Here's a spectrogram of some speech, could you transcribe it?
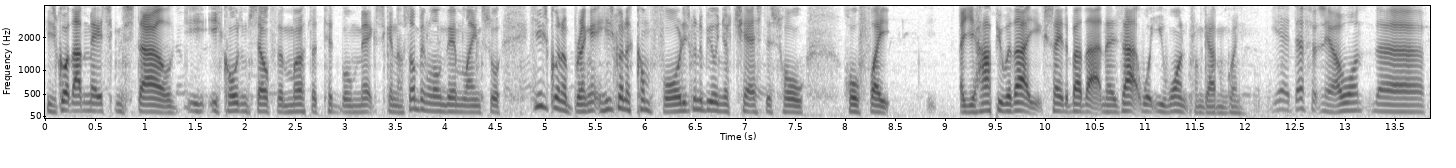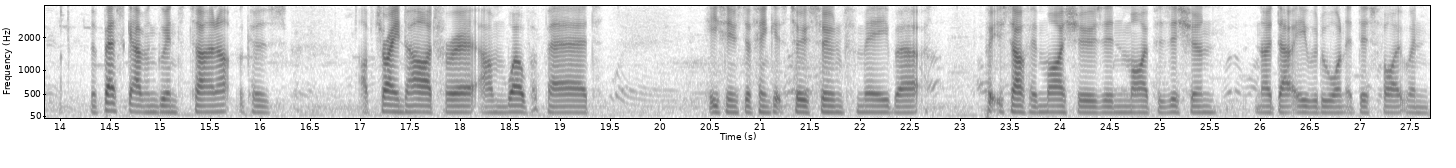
He's got that Mexican style. He, he called himself the Merthyr Tydfil Mexican or something along them lines. So he's going to bring it. He's going to come forward. He's going to be on your chest this whole whole fight. Are you happy with that? Are you excited about that? And is that what you want from Gavin Gwynne? Yeah, definitely. I want the the best Gavin Gwynne to turn up because I've trained hard for it. I'm well prepared. He seems to think it's too soon for me, but put yourself in my shoes, in my position. No doubt he would have wanted this fight when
